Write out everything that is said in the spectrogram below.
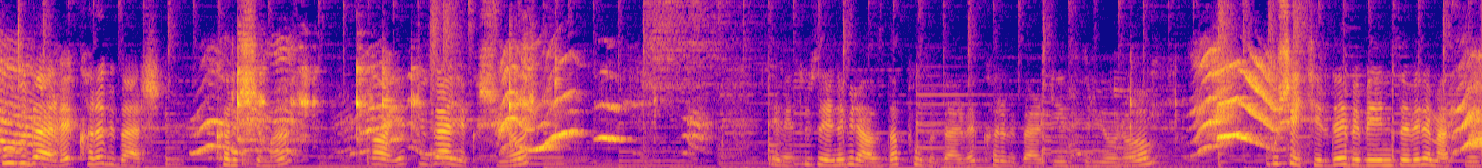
Pul biber ve karabiber karışımı gayet güzel yakışıyor. Evet, üzerine biraz da pul biber ve karabiber gezdiriyorum. Bu şekilde bebeğinize veremezsiniz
